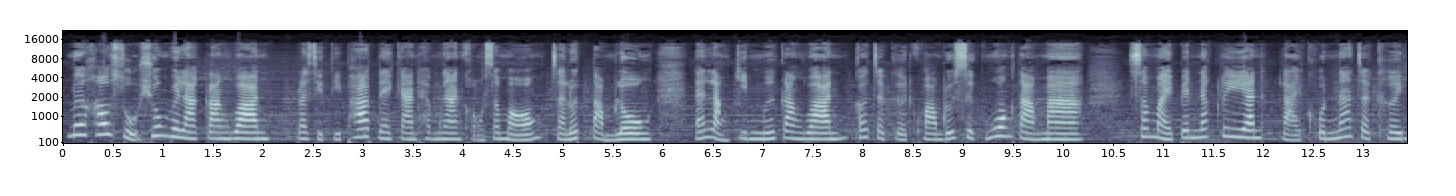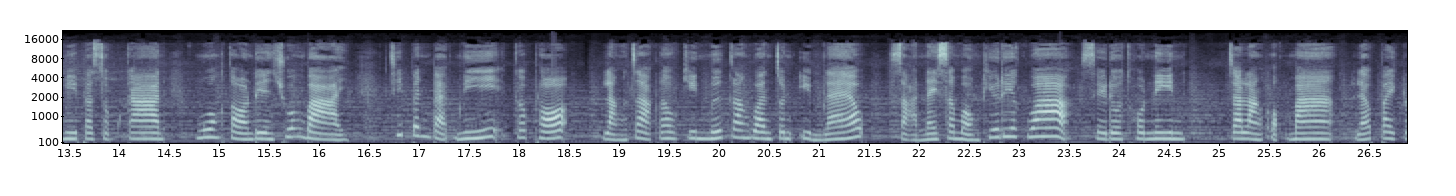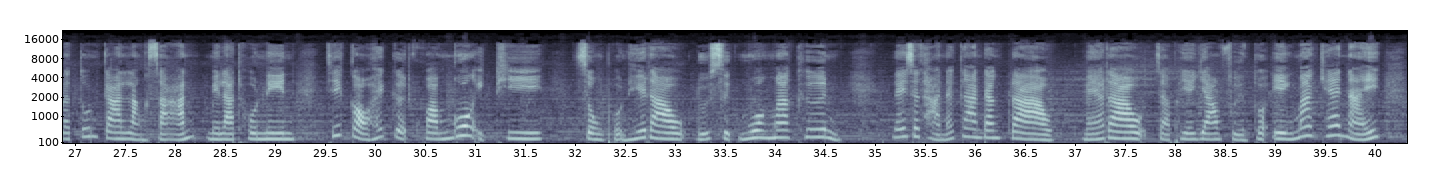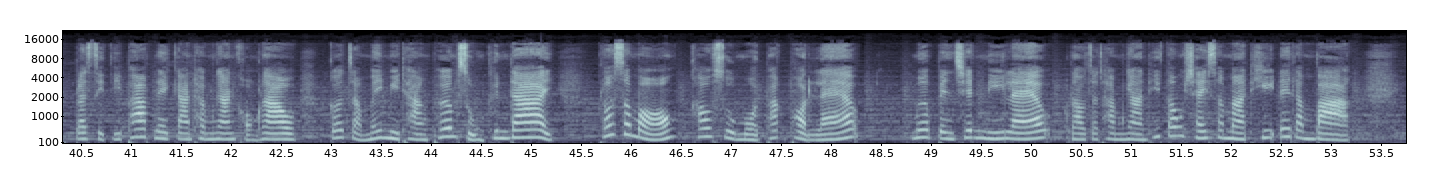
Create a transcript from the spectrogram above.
เมื่อเข้าสู่ช่วงเวลากลางวัน ประสิทธิภาพในการทำงานของสมองจะลดต่ำลง และหลังกินมื้อกลางวันก็จะเกิดความรู้สึกง่วงตามมา สมัยเป็นนักเรียนหลายคนน่าจะเคยมีประสบการณ์ ง่วงตอนเรียนช่วงบ่าย ที่เป็นแบบนี้ก็เพราะหลังจากเรากินมื้อกลางวันจนอิ่มแล้ว สารในสมองที่เรียกว่าเซโรโทนิน จะหลั่งออกมาแล้วไปกระตุ้นการหลั่งสารเมลาโทนิน ที่ก่อให้เกิดความง่วงอีกที ส่งผลให้เรารู้สึกง่วงมากขึ้น ในสถานการณ์ดังกล่าว แม้เราจะพยายามฝืนตัวเองมากแค่ไหน ประสิทธิภาพในการทำงานของเราก็จะไม่มีทางเพิ่มสูงขึ้นได้ เพราะสมองเข้าสู่โหมดพักผ่อนแล้ว เมื่อเป็นเช่นนี้แล้ว เราจะทำงานที่ต้องใช้สมาธิได้ลำบาก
